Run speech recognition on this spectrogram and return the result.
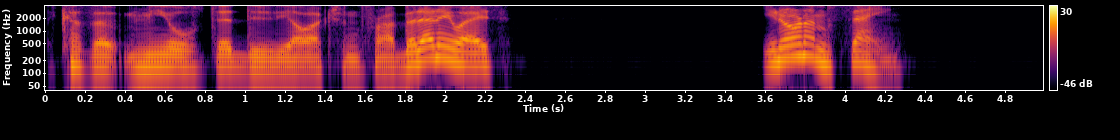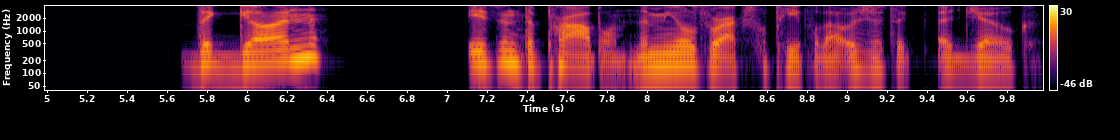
Because the mules did do the election fraud. But, anyways, you know what I'm saying? The gun isn't the problem. The mules were actual people. That was just a, a joke.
